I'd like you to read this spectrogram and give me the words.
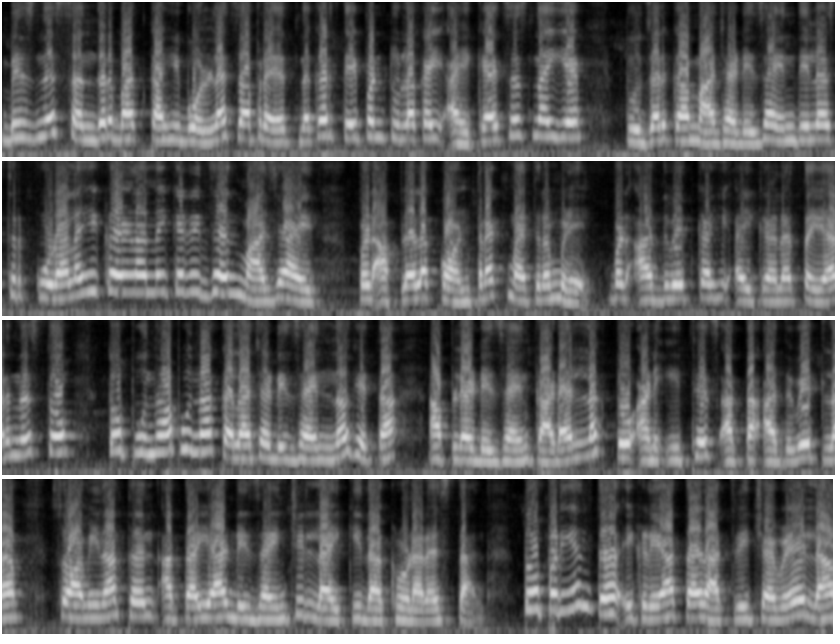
बिझनेस संदर्भात काही बोलण्याचा प्रयत्न करते पण तुला काही ऐकायचंच नाहीये. तू जर का माझ्या डिझाईन दिलंस तर कुणालाही कळणार नाही का डिझाईन माझ्या आहेत. पण आपल्याला कॉन्ट्रॅक्ट मात्र मिळेल. पण अद्वैत काही ऐकायला तयार नसतो. तो पुन्हा पुन्हा कलाच्या डिझाईन न घेता आपल्या डिझाईन काढायला लागतो. आणि इथेच आता अद्वैतला स्वामीनाथन आता या डिझाईनची लायकी दाखवणार असतात. तोपर्यंत इकडे आता रात्रीच्या वेळेला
